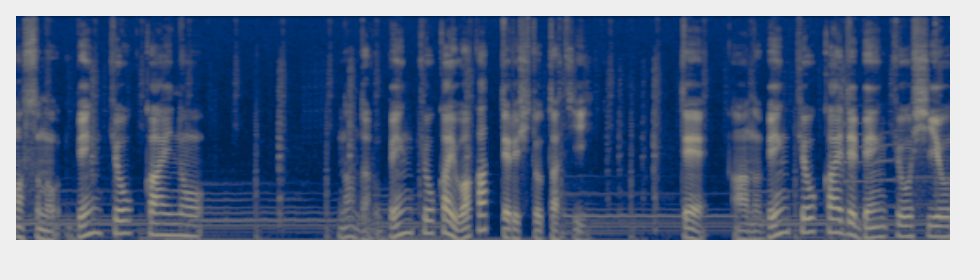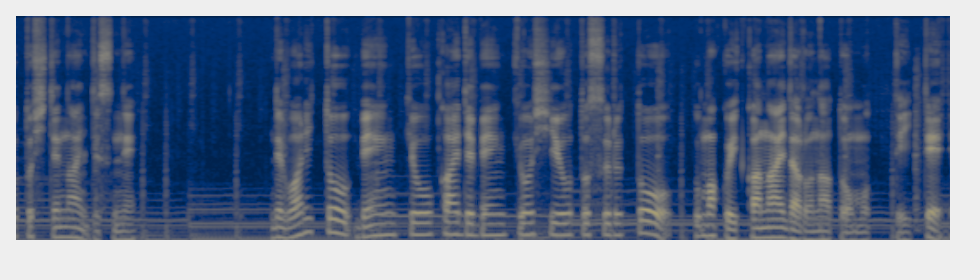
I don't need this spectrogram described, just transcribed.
まあその勉強会のなんだろう勉強会分かってる人たちってあの勉強会で勉強しようとしてないんですね。で割と勉強会で勉強しようとするとうまくいかないだろうなと思っていて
